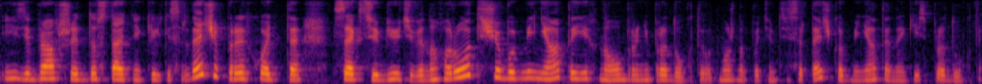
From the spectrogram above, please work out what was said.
І зібравши достатню кількість сердечок, переходьте в секцію б'юті винагород, щоб обміняти їх на обрані продукти. От Можна потім ці сердечка обміняти на якісь продукти.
